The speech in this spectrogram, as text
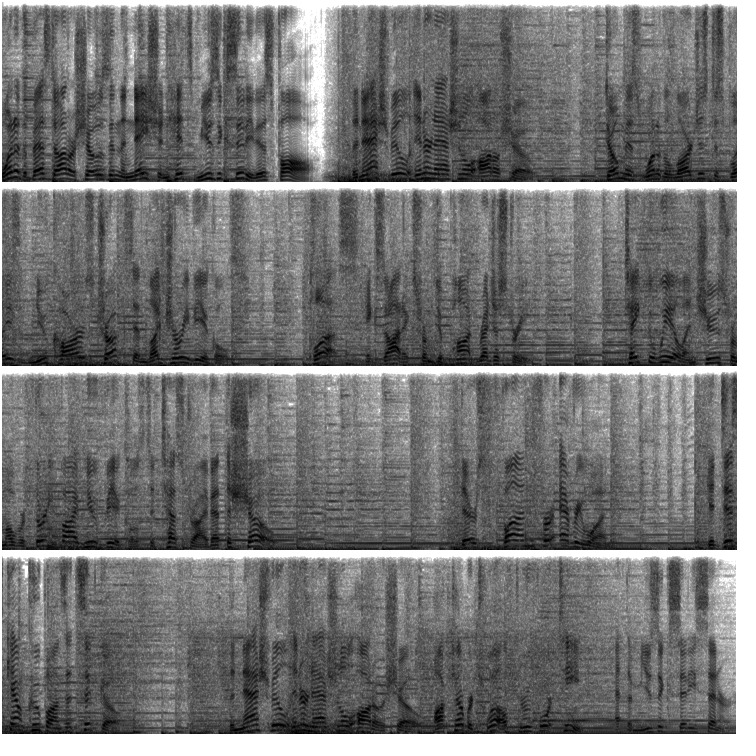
One of the best auto shows in the nation hits Music City this fall. The Nashville International Auto Show. Don't miss one of the largest displays of new cars, trucks, and luxury vehicles. Plus, exotics from DuPont Registry. Take the wheel and choose from over 35 new vehicles to test drive at the show. There's fun for everyone. Get discount coupons at Citgo. The Nashville International Auto Show, October 12th through 14th at the Music City Center.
